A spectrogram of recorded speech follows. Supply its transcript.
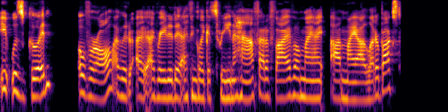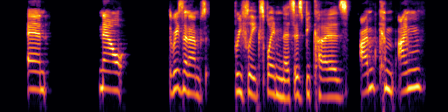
it was good. overall. I would I, I rated it I think like a three and a half out of five on my on my uh, Letterboxd. And now the reason I'm briefly explaining this is because I'm com- I'm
